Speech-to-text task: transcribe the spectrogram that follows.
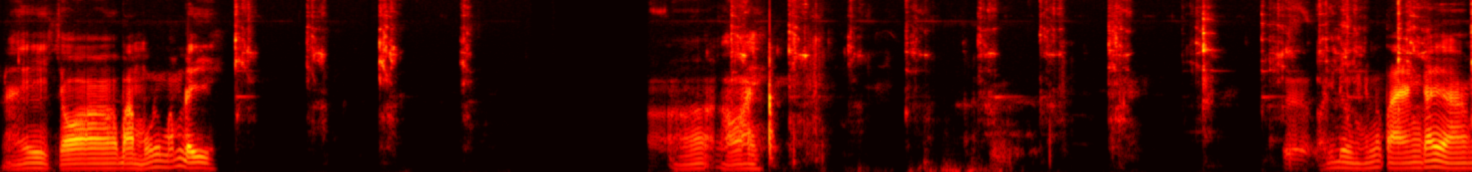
Này cho ba muỗng nước mắm đi. Đó, rồi. Bỏ đường cho nó tan cái uh,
